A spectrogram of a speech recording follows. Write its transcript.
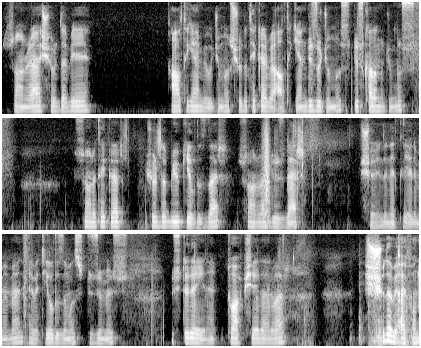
Sonra şurada bir altıgen bir ucumuz. Şurada tekrar bir altıgen düz ucumuz, düz kalın ucumuz. Sonra tekrar şurada büyük yıldızlar, sonra düzler. Şöyle netleyelim hemen. Evet yıldızımız, düzümüz. Üstte de yine tuhaf bir şeyler var. Şu da bir iPhone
